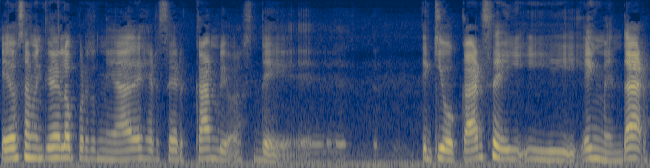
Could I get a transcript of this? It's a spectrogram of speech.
ellos también tienen la oportunidad de ejercer cambios, de equivocarse y, enmendar.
